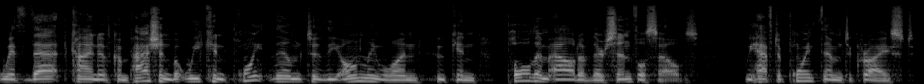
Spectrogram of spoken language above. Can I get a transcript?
with that kind of compassion, but we can point them to the only one who can pull them out of their sinful selves. We have to point them to Christ.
